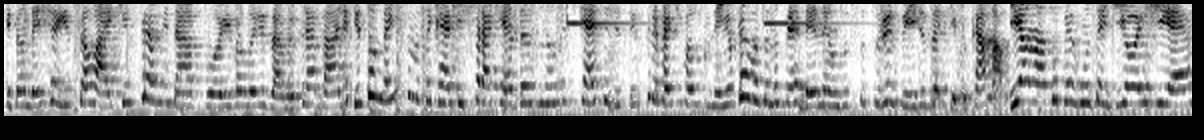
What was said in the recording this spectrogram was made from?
então deixa aí seu like pra me dar apoio e valorizar o meu trabalho. E também, se você quer aqui de paraquedas, não esquece de se inscrever e ativar o sininho pra você não perder nenhum dos futuros vídeos aqui do canal. E a nossa pergunta de hoje é,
